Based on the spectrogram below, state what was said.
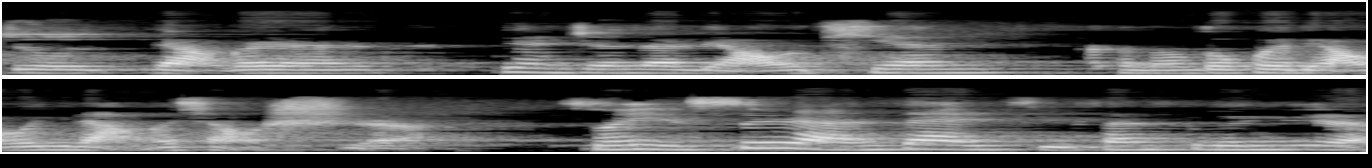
就两个人认真的聊天，可能都会聊一两个小时。所以虽然在一起三四个月，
